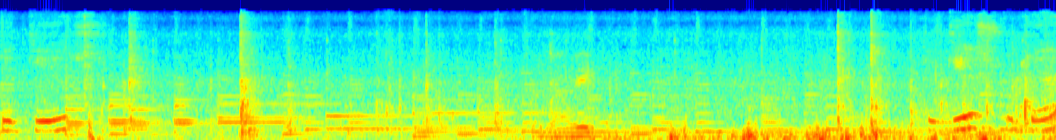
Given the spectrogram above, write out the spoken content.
Kikis. Balik. Sudah.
